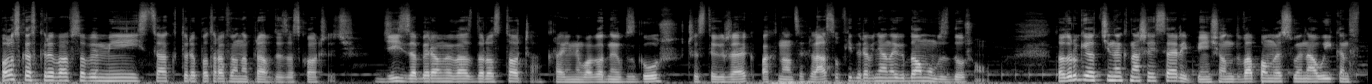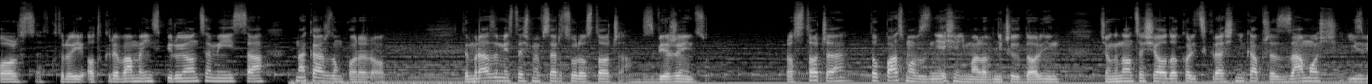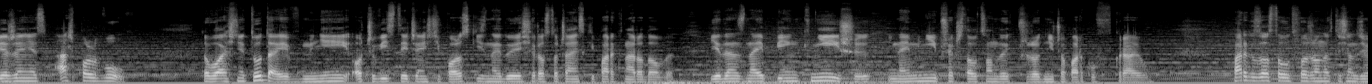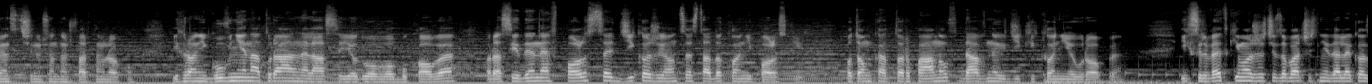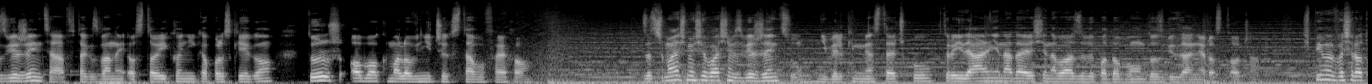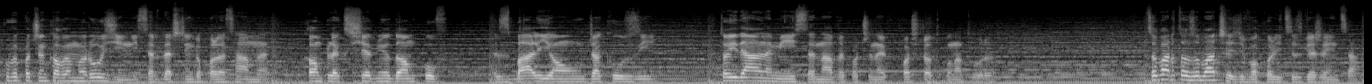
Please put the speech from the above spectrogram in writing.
Polska skrywa w sobie miejsca, które potrafią naprawdę zaskoczyć. Dziś zabieramy Was do Roztocza, krainy łagodnych wzgórz, czystych rzek, pachnących lasów i drewnianych domów z duszą. To drugi odcinek naszej serii 52 pomysły na weekend w Polsce, w której odkrywamy inspirujące miejsca na każdą porę roku. Tym razem jesteśmy w sercu Roztocza, w Zwierzyńcu. Roztocze to pasmo wzniesień malowniczych dolin, ciągnące się od okolic Kraśnika przez Zamość i Zwierzyniec aż po Lwów. To właśnie tutaj, w mniej oczywistej części Polski, znajduje się Roztoczański Park Narodowy, jeden z najpiękniejszych i najmniej przekształconych przyrodniczo parków w kraju. Park został utworzony w 1974 roku i chroni głównie naturalne lasy jodłowo-bukowe oraz jedyne w Polsce dziko żyjące stado koni polskich, potomka torpanów, dawnych dzikich koni Europy. Ich sylwetki możecie zobaczyć niedaleko zwierzyńca w tak zwanej ostoi konika polskiego, tuż obok malowniczych stawów echo. Zatrzymaliśmy się właśnie w Zwierzyńcu, niewielkim miasteczku, które idealnie nadaje się na bazę wypadową do zwiedzania Roztocza. Śpimy w ośrodku wypoczynkowym Ruzin i serdecznie go polecamy. Kompleks siedmiu domków z balią, jacuzzi. To idealne miejsce na wypoczynek pośrodku natury. Co warto zobaczyć w okolicy Zwierzyńca?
